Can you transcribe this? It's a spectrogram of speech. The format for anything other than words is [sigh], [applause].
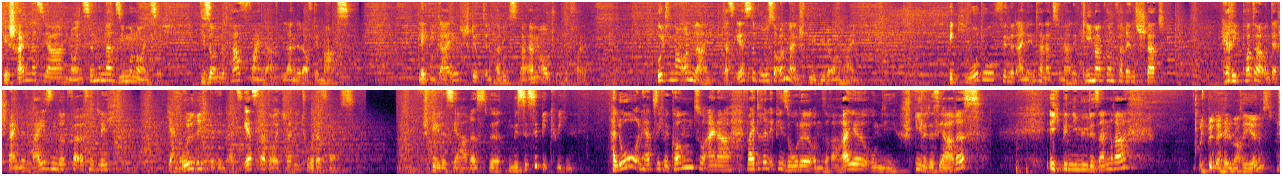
Wir schreiben das Jahr 1997. Die Sonde Pathfinder landet auf dem Mars. Lady Di stirbt in Paris bei einem Autounfall. Ultima Online, das erste große Online-Spiel, geht online. In Kyoto findet eine internationale Klimakonferenz statt. Harry Potter und der Stein des Weisen wird veröffentlicht. Jan Ulrich gewinnt als erster Deutscher die Tour de France. Spiel des Jahres wird Mississippi Queen. Hallo und herzlich willkommen zu einer weiteren Episode unserer Reihe um die Spiele des Jahres. Ich bin die müde Sandra. Ich bin der hellwache Jens.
